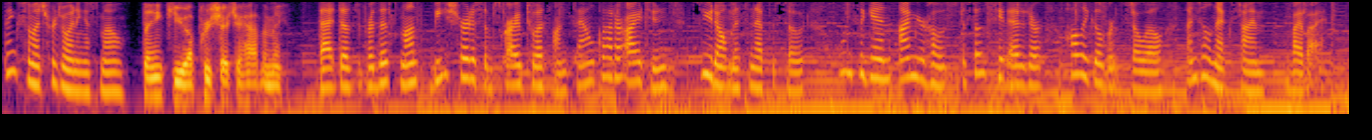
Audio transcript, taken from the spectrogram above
Thanks so much for joining us, Mo. Thank you. I appreciate you having me. That does it for this month. Be sure to subscribe to us on SoundCloud or iTunes so you don't miss an episode. Once again, I'm your host, Associate Editor Holly Gilbert Stowell. Until next time, bye bye.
